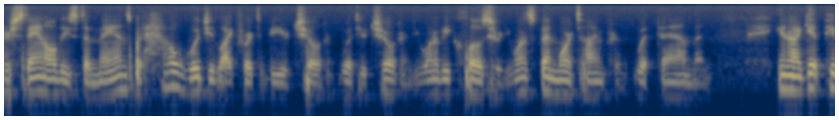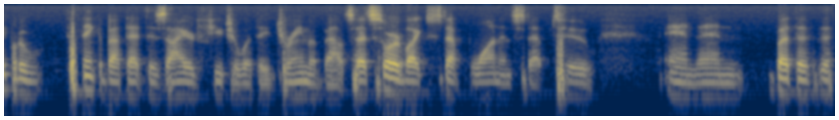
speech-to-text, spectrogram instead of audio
understand all these demands, but how would you like for it to be your children with your children? You want to be closer. You want to spend more time for, with them, and you know, I get people to to think about that desired future, what they dream about. So that's sort of like step one and step two. And then, but the, the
